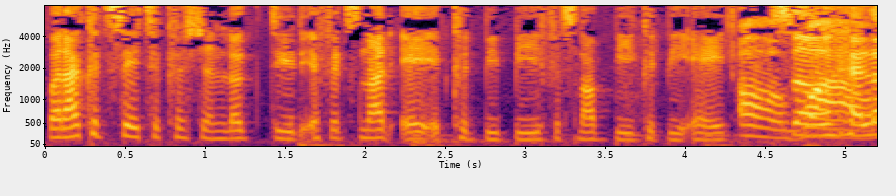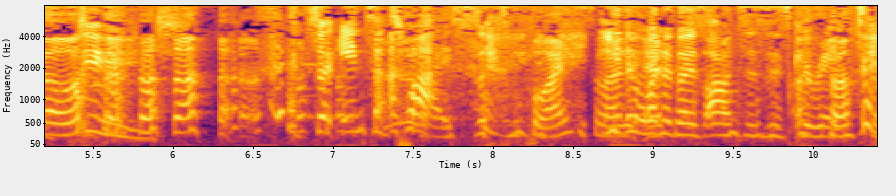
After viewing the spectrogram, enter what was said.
What I could say to Christian, look, dude, if it's not A, it could be B. If it's not B, it could be A. Oh, so wow. hello. Dude. so enter twice. Twice. Either one of those answers is correct.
